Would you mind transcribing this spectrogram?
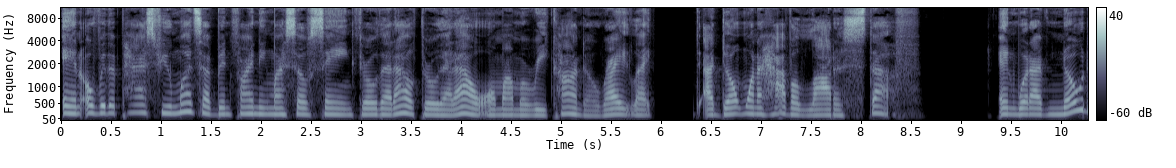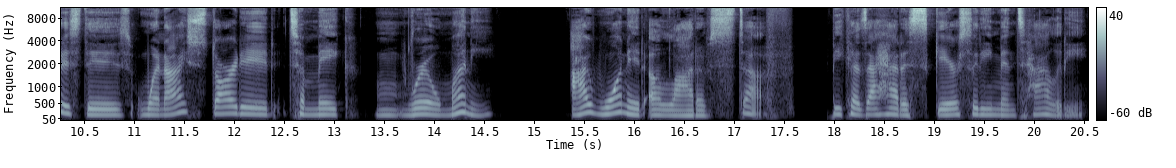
And over the past few months, I've been finding myself saying, throw that out, throw that out on my Marie Kondo, right? Like, I don't want to have a lot of stuff. And what I've noticed is when I started to make real money, I wanted a lot of stuff because I had a scarcity mentality.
